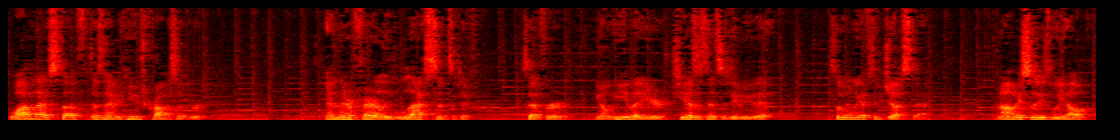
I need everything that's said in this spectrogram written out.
A lot of that stuff doesn't have a huge crossover, and they're fairly less sensitive. Except for, you know, Eva here, she has a sensitivity to it. So we have to adjust that. And obviously, as we help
